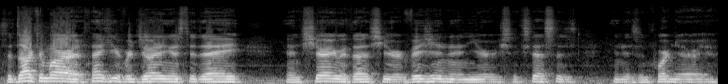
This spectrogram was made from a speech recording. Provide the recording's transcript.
So, Dr. Marra, thank you for joining us today and sharing with us your vision and your successes in this important area.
